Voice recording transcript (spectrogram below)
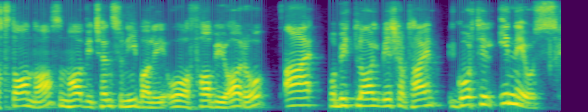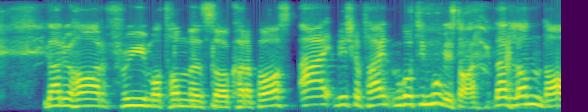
Astana, som har Vincenzo Nibali og Fabio Aro. Nei, må bytte lag, blir ikke kaptein. Går til Ineos, der du har Froome og Thomas og Carapaz. Nei, blir ikke kaptein. Må gå til Movistar, der Landa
